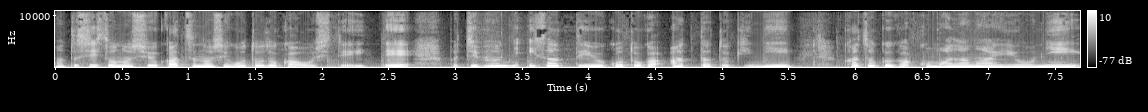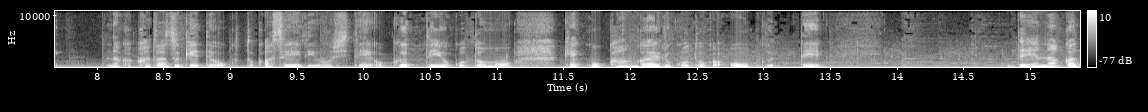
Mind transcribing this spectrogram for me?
私その就活の仕事とかをしていて自分にいざっていうことがあった時に家族が困らないようになんか片付けておくとか整理をしておくっていうことも結構考えることが多くってでなんか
